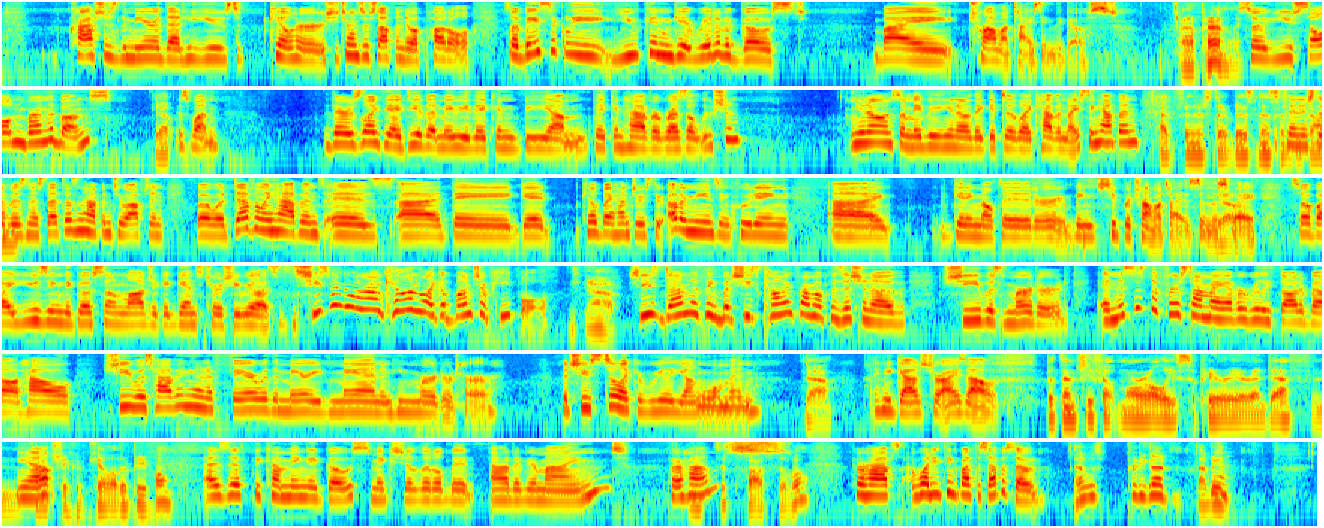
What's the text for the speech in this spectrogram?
crashes the mirror that he used to kill her. She turns herself into a puddle. So basically, you can get rid of a ghost by traumatizing the ghost. apparently. So you salt and burn the bones Yep. is one. There's like the idea that maybe they can be um they can have a resolution. You know, and so maybe, you know, they get to like have a nice thing happen, Have finished their business. And finish their business. That doesn't happen too often. But what definitely happens is uh, they get killed by hunters through other means, including uh, getting melted or being super traumatized in this Yeah. way. So by using the ghost zone logic against her, she realizes that she's been going around killing like a bunch of people. Yeah. She's done the thing, but she's coming from a position of she was murdered. And this is the first time I ever really thought about how she was having an affair with a married man and he murdered her. But she was still like a really young woman Yeah. and he gouged her eyes out. But then she felt morally superior in death and Yeah. thought she could kill other people. As if becoming a ghost makes you a little bit out of your mind. Perhaps. It's possible. Perhaps. What do you think about this episode? That was pretty good. I mean,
